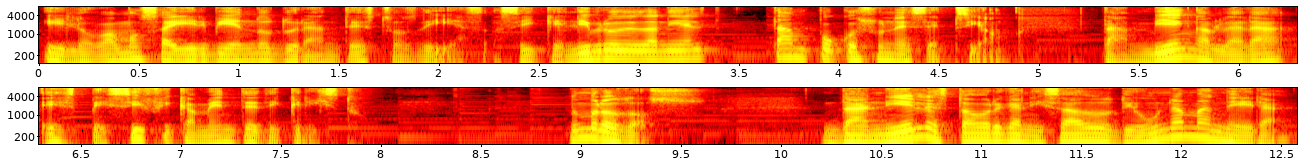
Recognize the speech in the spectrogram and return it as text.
Y lo vamos a ir viendo durante estos días. Así que el libro de Daniel tampoco es una excepción. También hablará específicamente de Cristo. Número 2. Daniel está organizado de una manera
